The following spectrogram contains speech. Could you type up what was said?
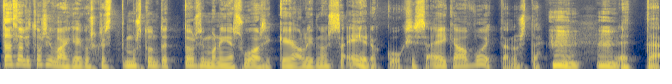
tässä oli tosi vaikea, koska sitten musta tuntuu, että tosi monia suosikkeja oli noissa ehdokkuuksissa, eikä ole voittanut sitä. Mm, mm. Että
